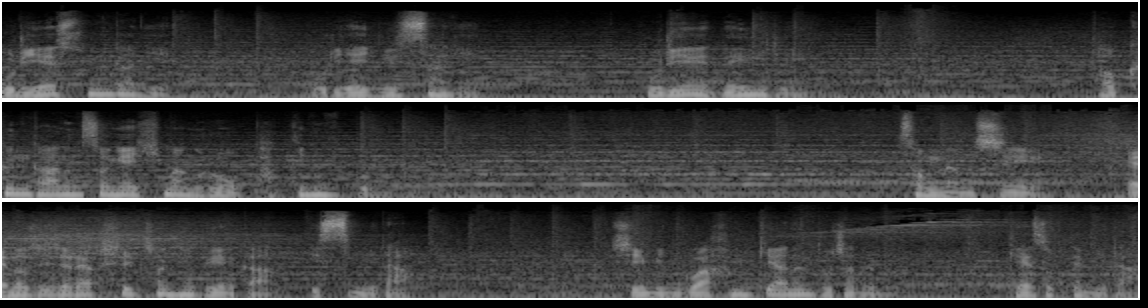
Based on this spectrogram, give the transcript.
우리의 순간이, 우리의 일상이, 우리의 내일이 더 큰 가능성의 희망으로 바뀌는 꿈. 성남시 에너지 절약 실천 협의회가 있습니다. 시민과 함께하는 도전은 계속됩니다.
